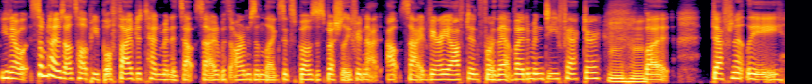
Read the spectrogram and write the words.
You know, sometimes I'll tell people five to 10 minutes outside with arms and legs exposed, especially if you're not outside very often for that vitamin D factor. Mm-hmm. But definitely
